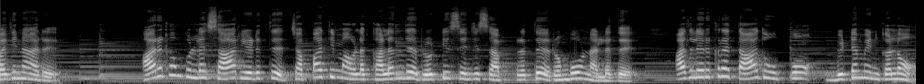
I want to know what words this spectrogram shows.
பதினாறு. அருகம்புள்ள சாறு எடுத்து சப்பாத்தி மாவில் கலந்து ரொட்டி செஞ்சு சாப்பிட்றது ரொம்பவும் நல்லது. அதில் இருக்கிற தாது உப்பும் விட்டமின்களும்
